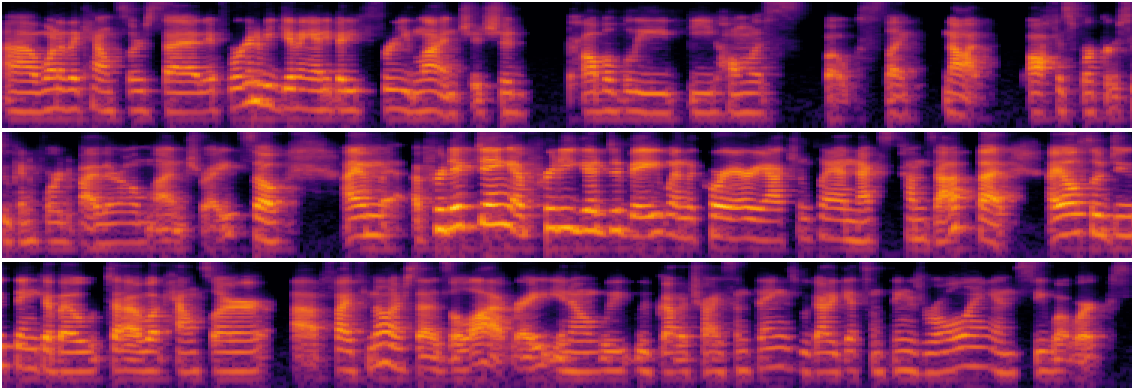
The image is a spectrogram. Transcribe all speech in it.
Uh, one of the councillors said if we're going to be giving anybody free lunch, it should probably be homeless folks, like not office workers who can afford to buy their own lunch, right? So I'm predicting a pretty good debate when the core area action plan next comes up. But I also do think about uh, what Councillor uh, Fyfe-Millar says a lot, right? You know, we, we've got to try some things, we've got to get some things rolling and see what works.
